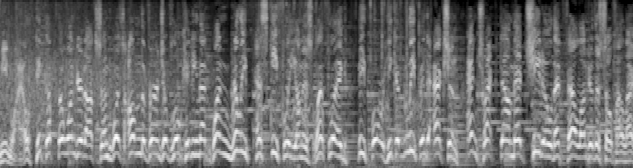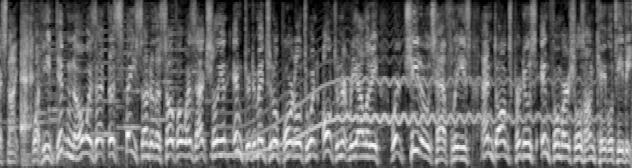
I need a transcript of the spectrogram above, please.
Meanwhile, Hiccup the Wonder Dachshund was on the verge of locating that one really pesky flea on his left leg before he could leap into action and track down that Cheeto that fell under the sofa last night. What he didn't know was that the space under the sofa was actually an interdimensional portal to an alternate reality where Cheetos have fleas and dogs produce infomercials on cable TV.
